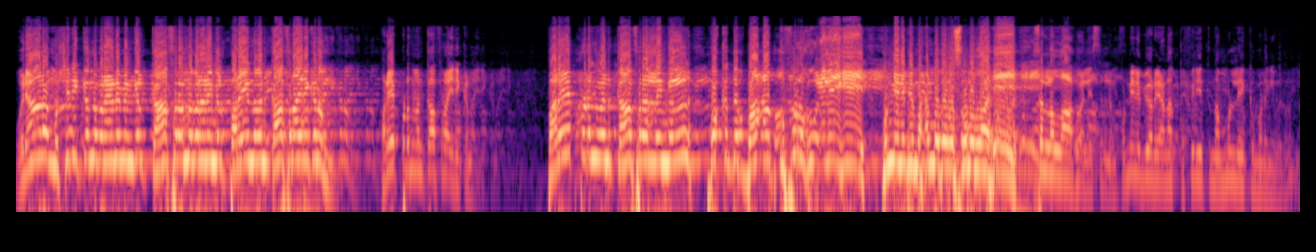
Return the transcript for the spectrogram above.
ഒരാളെ മുഷിരിക്ക് എന്ന് പറയണമെങ്കിൽ കാഫർ എന്ന് പറയണമെങ്കിൽ പറയുന്നവൻ കാഫറായിരിക്കണം. പറയപ്പെടുന്നവൻ കാഫറായിരിക്കണം. പറയപ്പെടുന്നവൻ കാഫർ അല്ലെങ്കിൽ പുണ്യനബി മുഹമ്മദ് റസൂലുള്ളാഹി അലൈഹി വസല്ലം. കുഫരിയത്ത് നമ്മളിലേക്ക് മടങ്ങി വരുന്ന.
